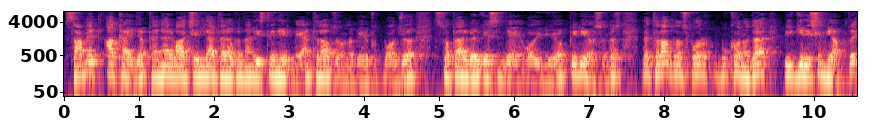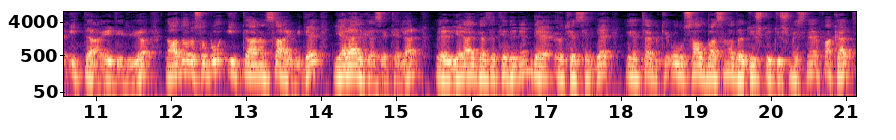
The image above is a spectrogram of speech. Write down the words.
Samet Akaydın Fenerbahçeliler tarafından istenilmeyen Trabzonlu bir futbolcu. Stoper bölgesinde oynuyor biliyorsunuz. Ve Trabzonspor bu konuda bir girişim yaptı iddia ediliyor. Daha doğrusu bu iddianın sahibi de yerel gazeteler ve yerel gazetelerin de ötesinde e, tabii ki ulusal basına da düştü düşmesine fakat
